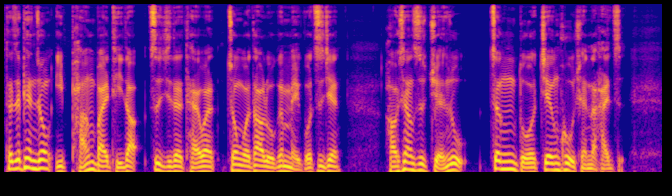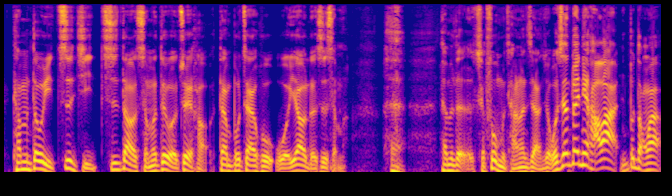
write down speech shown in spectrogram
他在片中以旁白提到，自己在台湾、中国大陆跟美国之间，好像是卷入争夺监护权的孩子。他们都以自己知道什么对我最好，但不在乎我要的是什么。他们的父母常常这样说：“我是对你好啊，你不懂啊。”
